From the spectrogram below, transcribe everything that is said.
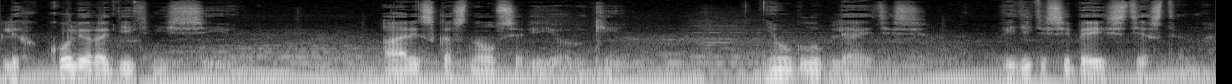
легко ли родить Мессию. Арис коснулся ее руки. «Не углубляйтесь, ведите себя естественно.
